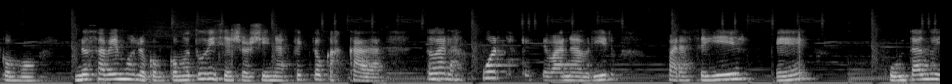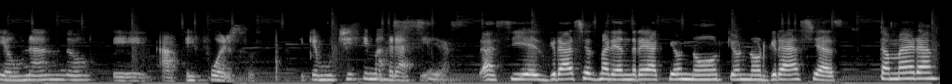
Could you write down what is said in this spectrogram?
como no sabemos lo como tú dices Georgina, efecto cascada, todas las puertas que se van a abrir para seguir eh, juntando y aunando eh, esfuerzos. Así que muchísimas gracias. Así es, gracias María Andrea, qué honor, qué honor, gracias. Tamara,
